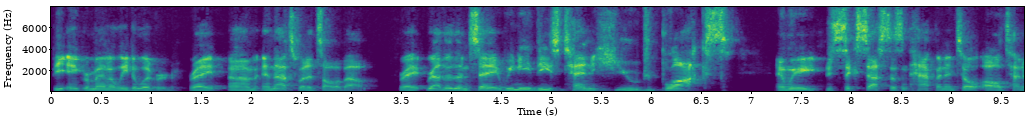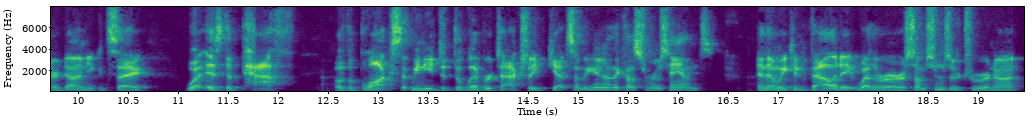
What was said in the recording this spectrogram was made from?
be incrementally delivered, right? Um, and that's what it's all about, right? Rather than say we need these 10 huge blocks and we success doesn't happen until all 10 are done, you can say, what is the path of the blocks that we need to deliver to actually get something into the customer's hands? And then we can validate whether our assumptions are true or not,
